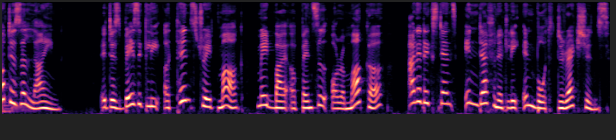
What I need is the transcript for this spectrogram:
What is a line? It is basically a thin straight mark made by a pencil or a marker and it extends indefinitely in both directions.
